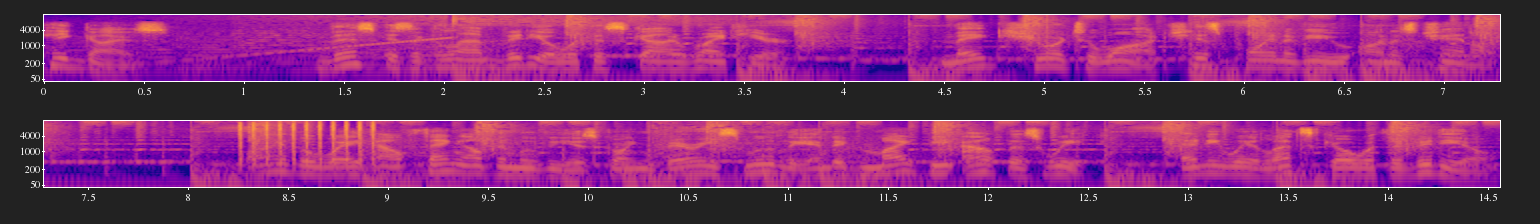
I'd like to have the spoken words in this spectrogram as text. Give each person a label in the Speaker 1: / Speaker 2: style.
Speaker 1: Hey guys. This is a collab video with this guy right here. Make sure to watch his point of view on his channel. By the way Althangout the movie is going very smoothly and it might be out this week. Anyway let's go with the video.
